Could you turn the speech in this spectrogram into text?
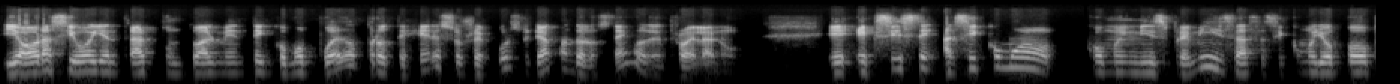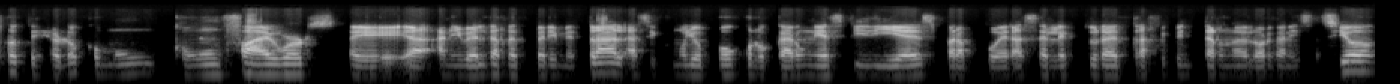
Y ahora sí voy a entrar puntualmente en cómo puedo proteger esos recursos ya cuando los tengo dentro de la nube. Eh, existen, así como como en mis premisas, así como yo puedo protegerlo como un, como un firewall eh, a, nivel de red perimetral, así como yo puedo colocar un SPDS para poder hacer lectura del tráfico interno de la organización,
